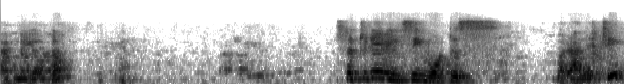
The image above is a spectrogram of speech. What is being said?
Karma Yoga. So today we'll see what is morality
